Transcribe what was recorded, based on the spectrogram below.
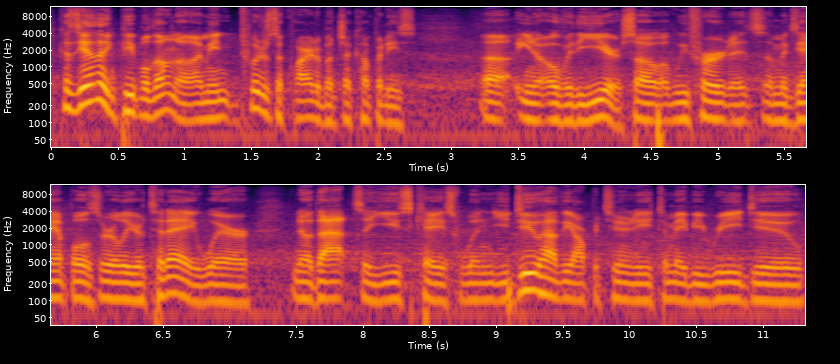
because the other thing people don't know, I mean, Twitter's acquired a bunch of companies, uh, you know, over the years. So we've heard uh, some examples earlier today where, you know, that's a use case when you do have the opportunity to maybe redo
